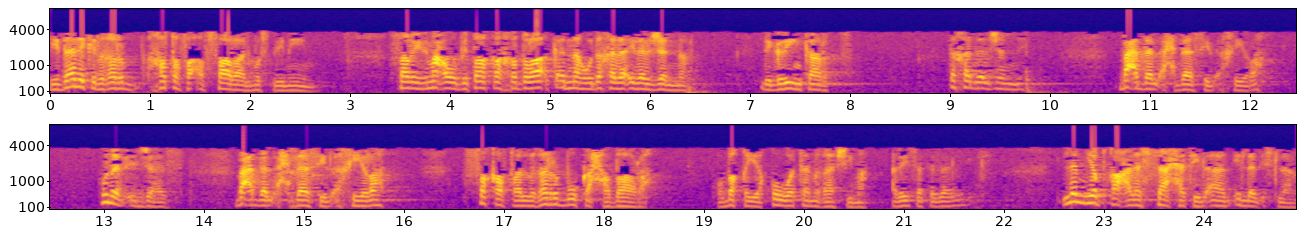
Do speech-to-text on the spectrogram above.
لذلك الغرب خطف أبصار المسلمين. صار معه بطاقة خضراء كأنه دخل إلى الجنة. الجرين كارت. دخل الجنة. بعد الأحداث الأخيرة هنا الإنجاز. بعد الأحداث الأخيرة سقط الغرب كحضارة وبقي قوة غاشمة. أليس كذلك؟ لم يبقى على الساحة الآن إلا الإسلام.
